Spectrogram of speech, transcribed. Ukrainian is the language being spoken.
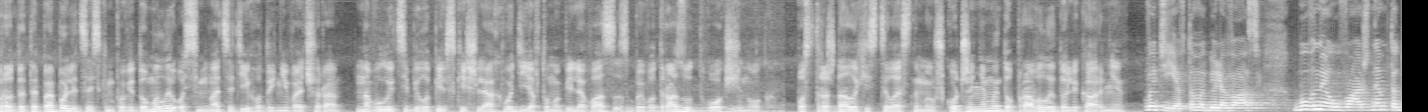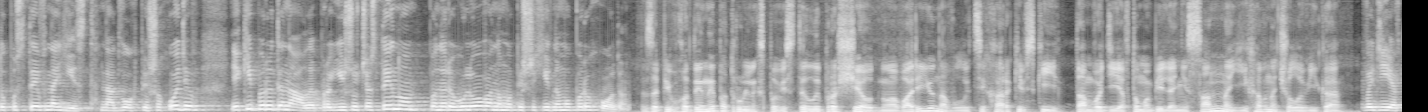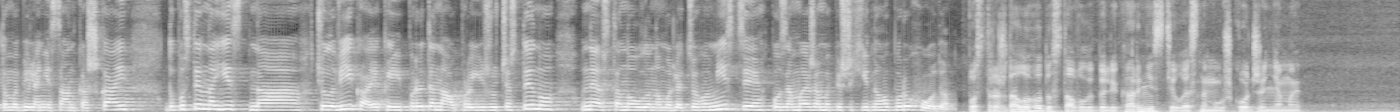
Про ДТП поліцейським повідомили о 17-й годині вечора. На вулиці Білопільський шлях водій автомобіля ВАЗ збив одразу двох жінок. Постраждалих із тілесними ушкодженнями доправили до лікарні. Водій автомобіля ВАЗ був неуважним та допустив наїзд на двох пішоходів, які перетинали проїжджу частину по нерегульованому пішохідному переходу. За півгодини патрульних сповістили про ще одну аварію на вулиці Харківській. Там водій автомобіля Нісан наїхав на чоловіка. Водій автомобіля Нісан Кашкай допустив наїзд на чоловіка, який перетинав проїжджу частину в невстановленому для цього місці поза межами пішохідного переходу. Постраждалого доставили до лікарні з тілесними ушкодженнями.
